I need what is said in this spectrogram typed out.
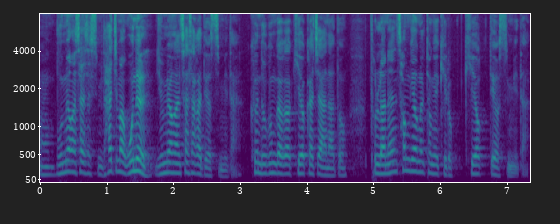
어, 무명한 사사였습니다. 하지만 오늘 유명한 사사가 되었습니다. 그 누군가가 기억하지 않아도 돌라는 성경을 통해 기록, 기억되었습니다.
